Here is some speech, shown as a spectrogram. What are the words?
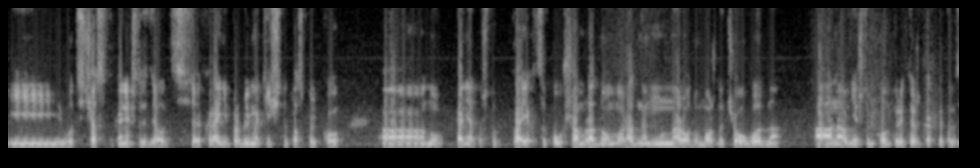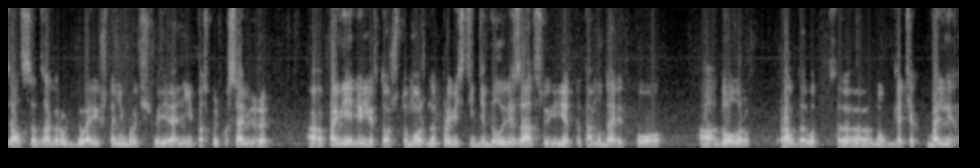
И вот сейчас это, конечно, сделать крайне проблематично, поскольку ну, понятно, что проехаться по ушам родному, родным народу можно что угодно, а на внешнем контуре ты же как это взялся за грудь, говори что-нибудь. И они, поскольку сами же а, поверили в то, что можно провести дедоларизацию, и это там ударит по а, доллару, правда, вот э, ну, для тех больных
